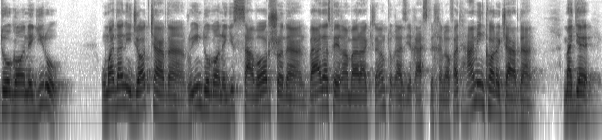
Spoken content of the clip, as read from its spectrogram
دوگانگی رو اومدن ایجاد کردن. روی این دوگانگی سوار شدن. بعد از پیغمبر اکرم تو قضیه قصد خلافت همین کارو کردن. مگه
